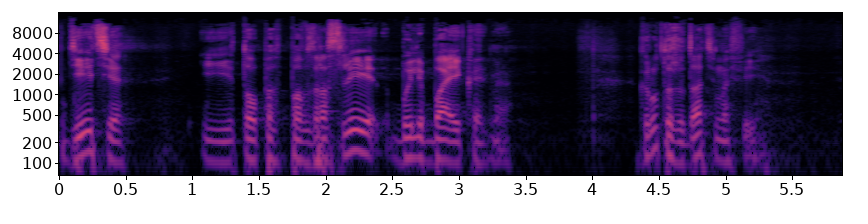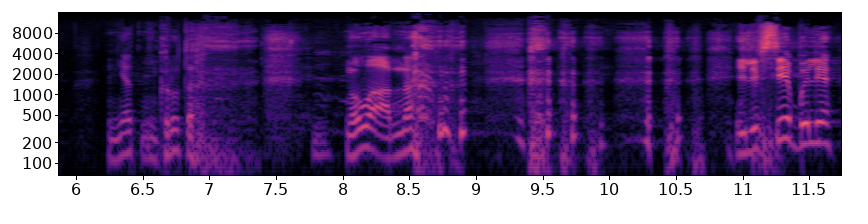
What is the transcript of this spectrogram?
дети, и то повзрослее были байками. Круто же, да, Тимофей? Нет, не круто. Ну ладно. Или все были,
